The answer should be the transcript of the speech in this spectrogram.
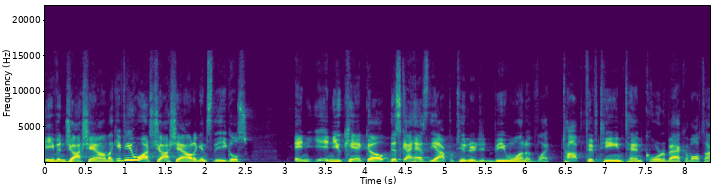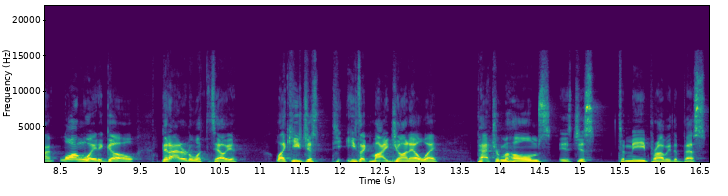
even Josh Allen. Like if you watch Josh Allen against the Eagles, and and you can't go, this guy has the opportunity to be one of like top 15, 10 quarterback of all time. Long way to go. Then I don't know what to tell you. Like he's just he's like my John Elway. Patrick Mahomes is just to me probably the best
